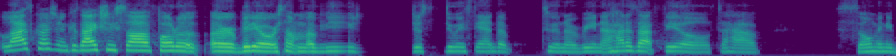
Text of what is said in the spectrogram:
last question because I actually saw a photo or video or something of you just doing stand up to an arena. How does that feel to have so many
